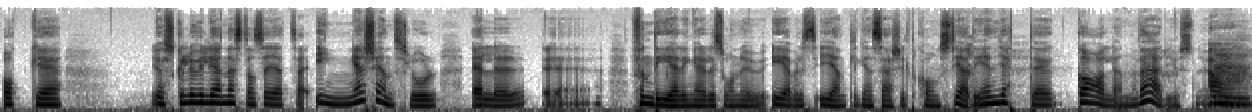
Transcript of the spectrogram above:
och eh, jag skulle vilja nästan säga att så här, inga känslor eller eh, funderingar eller så nu är väl egentligen särskilt konstiga. Det är en jättegalen värld just nu. Mm.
